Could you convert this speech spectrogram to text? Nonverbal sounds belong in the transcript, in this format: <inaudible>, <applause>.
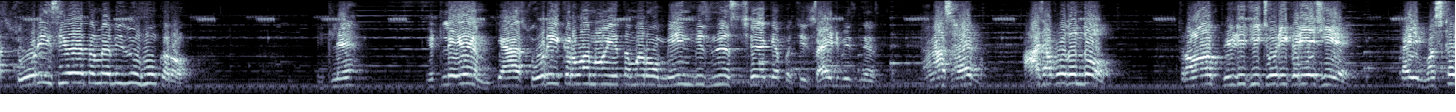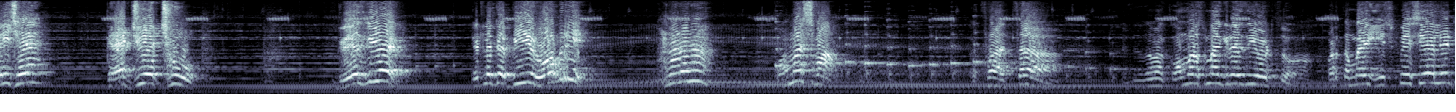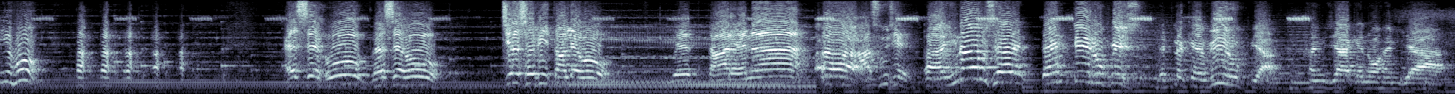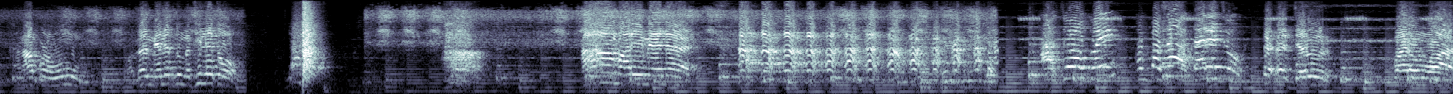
ચોરી સિવાય તમે બીજું શું કરો? એટલે એટલે એમ કે આ ચોરી કરવાનો એ તમારો મેઇન બિઝનેસ છે કે પછી સાઈડ બિઝનેસ નાના સાહેબ આજ આપણો ધંધો. ત્રણ પેઢીથી ચોરી કરીએ છીએ. કઈ મસ્કરી છે? ગ્રેજ્યુએટ છું. ગ્રેજ્યુએટ એટલે કે બી રોબરી ના ના ના કોમર્સમાં અચ્છા અચ્છા. એટલે તમે કોમર્સમાં ગ્રેજ્યુએટ છો. પણ તમારી સ્પેશિયાલિટી શું? <laughs> ऐसे हो वैसे हो जैसे भी ताले हो ये तार है ना આ શું છે આ ઇનામ છે 20 રૂપીસ એટલે કે 20 રૂપિયા સમજ્યા કે નો સમજ્યા ના પણ હું વગર મહેનત નું નથી લેતો હા આ મારી મહેનત આવજો ભાઈ અને પાછા આવતા રહેજો જરૂર વારંવાર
